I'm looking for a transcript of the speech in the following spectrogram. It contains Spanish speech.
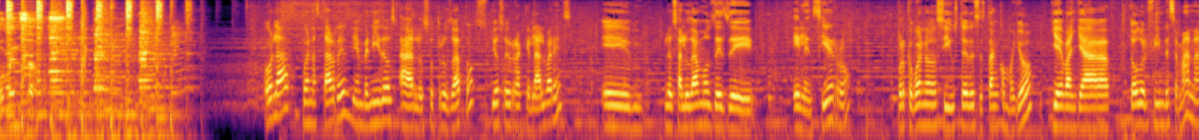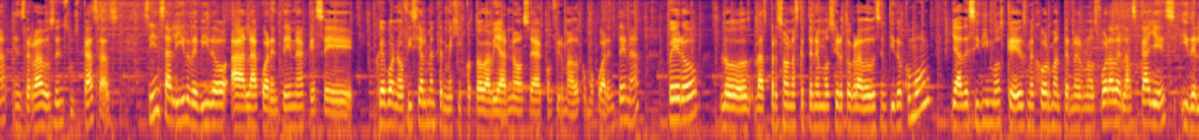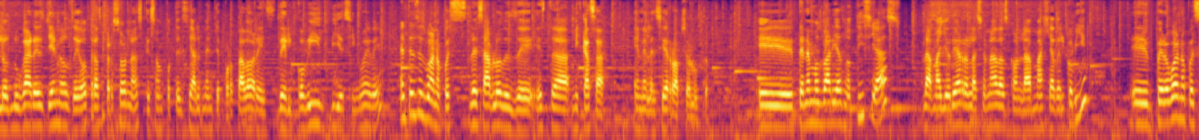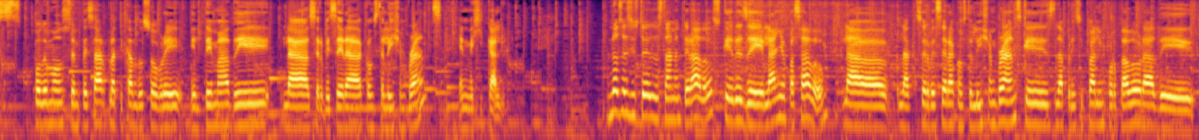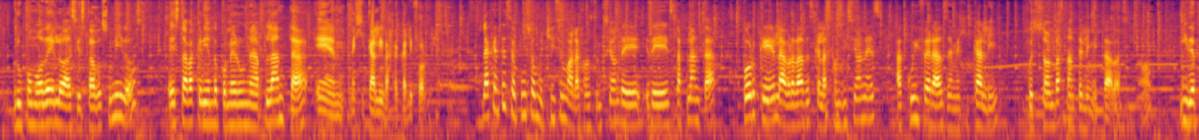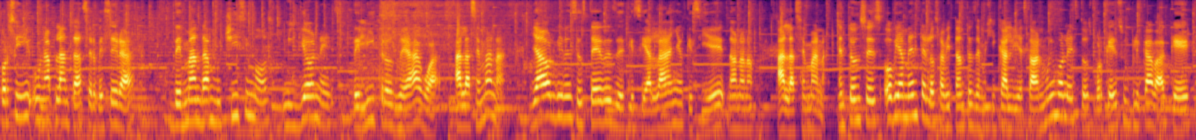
Comenzamos. Hola, buenas tardes, bienvenidos a Los Otros Datos. Yo soy Raquel Álvarez. Eh, los saludamos desde el encierro, porque bueno, si ustedes están como yo, llevan ya todo el fin de semana encerrados en sus casas sin salir debido a la cuarentena que se que bueno, oficialmente en México todavía no se ha confirmado como cuarentena, pero las personas que tenemos cierto grado de sentido común ya decidimos que es mejor mantenernos fuera de las calles y de los lugares llenos de otras personas que son potencialmente portadores del COVID-19. Entonces, bueno, pues les hablo desde esta mi casa en el encierro absoluto. Eh, tenemos varias noticias, la mayoría relacionadas con la magia del COVID, eh, pero bueno, pues podemos empezar platicando sobre el tema de la cervecera Constellation Brands en Mexicali. No sé si ustedes están enterados que desde el año pasado la, la, cervecera Constellation Brands, que es la principal importadora de Grupo Modelo hacia Estados Unidos, estaba queriendo poner una planta en Mexicali, Baja California. La gente se opuso muchísimo a la construcción de, de esta planta porque la verdad es que las condiciones acuíferas de Mexicali pues son bastante limitadas, ¿no? Y de por sí una planta cervecera demanda muchísimos millones de litros de agua a la semana. Ya olvídense ustedes de que si al año, que si es... No, no, no a la semana. Entonces, obviamente los habitantes de Mexicali estaban muy molestos porque eso implicaba que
